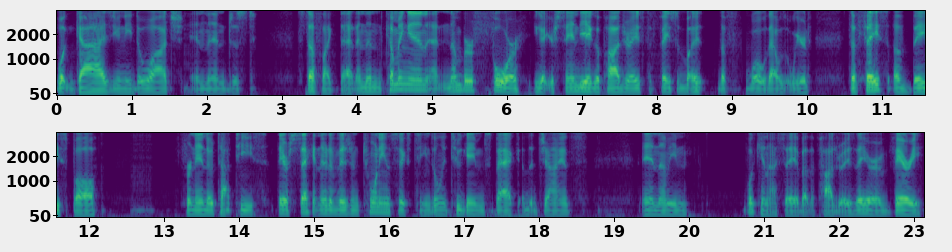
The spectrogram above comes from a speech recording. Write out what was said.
what guys you need to watch, and then just stuff like that. And then coming in at number four, you got your San Diego Padres, the face of the whoa, that was weird, the face of baseball. Fernando Tatis. They are second in their division, 20 and 16, only two games back of the Giants. And I mean, what can I say about the Padres? They are a very,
